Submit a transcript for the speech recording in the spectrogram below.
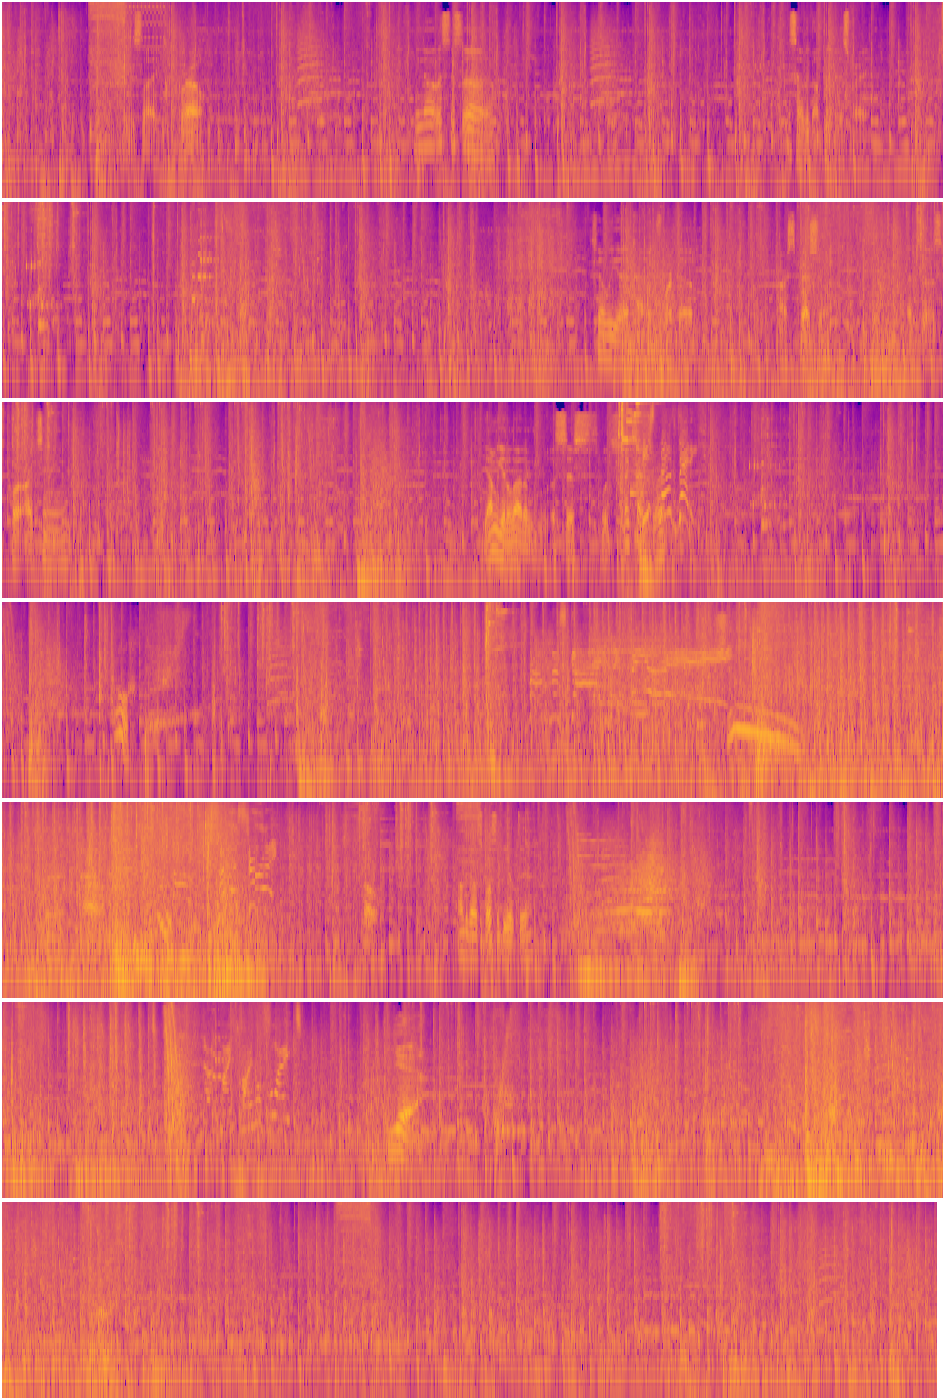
It's like, bro. You know, let's just uh. Is how we're gonna do this, right? So we uh, kind of work up our special. Let's uh, support our team. Yeah, I'm gonna get a lot of assists, which makes sense, right? ready. Ooh. From the sky with fury. Strike. Oh. I don't think I was supposed to be up there. Yeah.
